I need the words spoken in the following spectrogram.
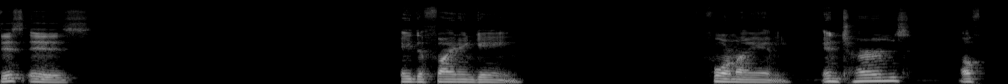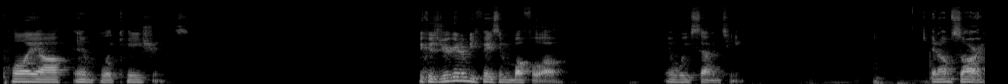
This is a defining game for Miami in terms of playoff implications. Because you're going to be facing Buffalo in week 17. And I'm sorry.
